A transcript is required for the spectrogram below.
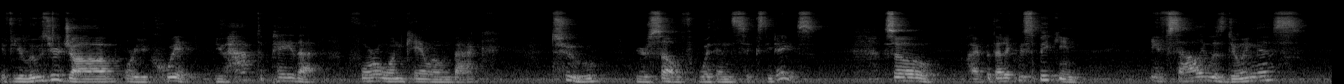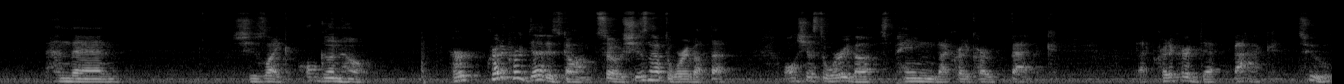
if you lose your job or you quit, you have to pay that 401k loan back to yourself within 60 days. So, hypothetically speaking, if Sally was doing this and then she's like all gun ho, her credit card debt is gone, so she doesn't have to worry about that. All she has to worry about is paying that credit card back, that credit card debt back to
